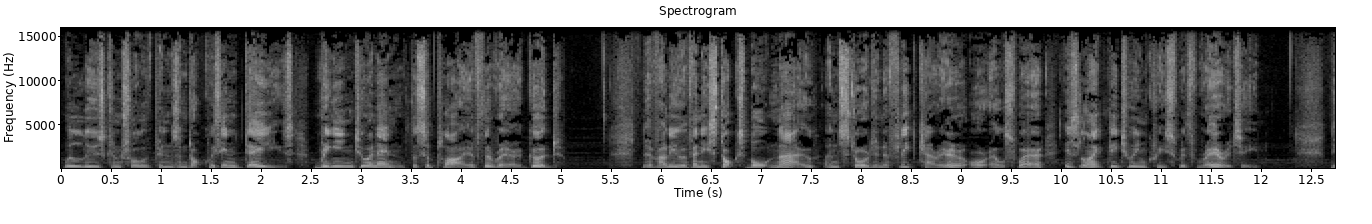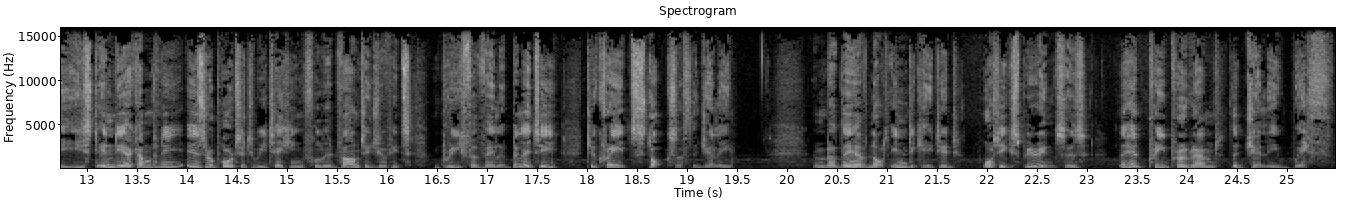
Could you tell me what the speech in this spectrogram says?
will lose control of Pins and Dock within days, bringing to an end the supply of the rare good. The value of any stocks bought now and stored in a fleet carrier or elsewhere is likely to increase with rarity. The East India Company is reported to be taking full advantage of its brief availability to create stocks of the jelly, but they have not indicated what experiences they had pre-programmed the jelly with.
